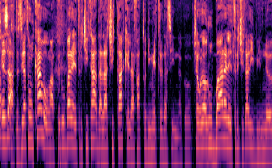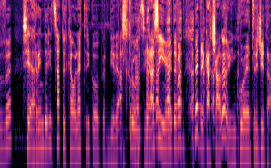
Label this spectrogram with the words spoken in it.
esatto, si è tirato un cavo, ma per rubare l'elettricità dalla città che l'ha fatto dimettere da sindaco. Cioè, voleva rubare l'elettricità di Villeneuve, si è renderizzato il cavo elettrico per dire a stronzi, ah sì, mi avete, fatto- mi avete cacciato, io vi inculo l'elettricità.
